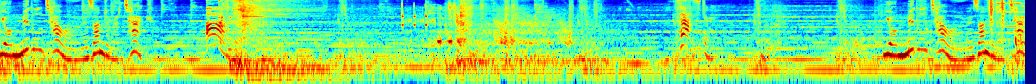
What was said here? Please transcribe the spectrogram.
Your middle tower is under attack. On. Faster. Your middle tower is under attack.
